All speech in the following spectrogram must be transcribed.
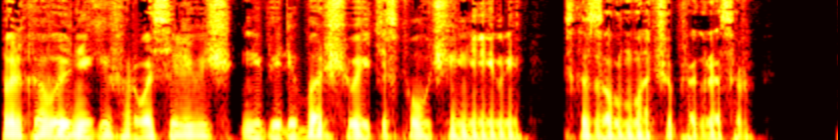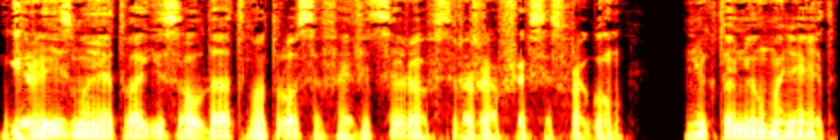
Только вы, Никифор Васильевич, не перебарщиваете с поучениями, сказал младший прогрессор. Героизма и отваги солдат, матросов и офицеров, сражавшихся с врагом, никто не умаляет,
